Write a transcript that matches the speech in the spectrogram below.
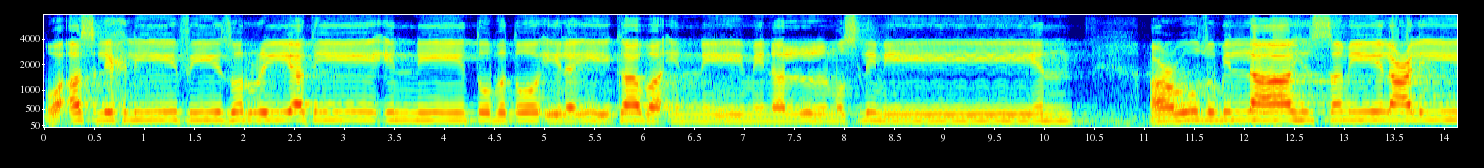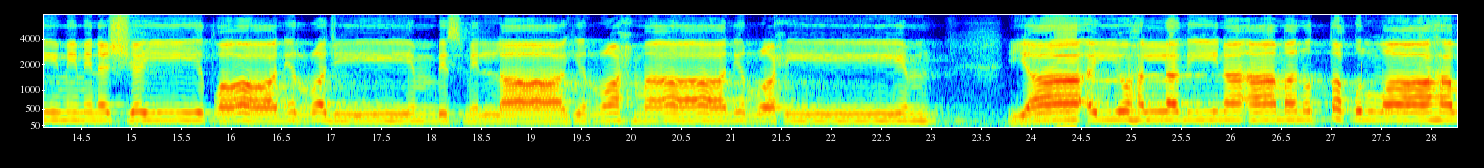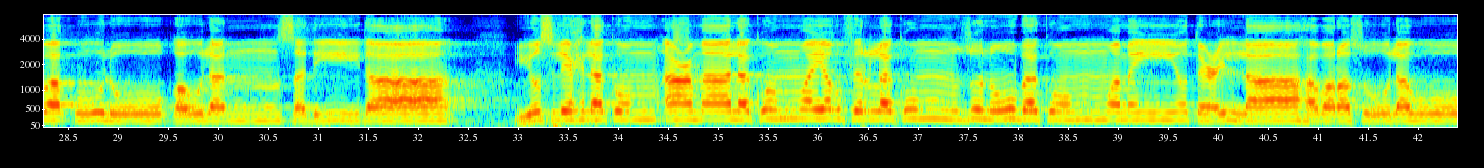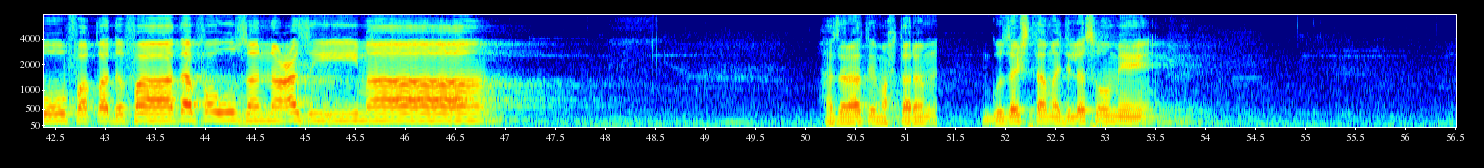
واصلح لي في ذريتي اني تبت اليك واني من المسلمين. اعوذ بالله السميع العليم من الشيطان الرجيم. بسم الله الرحمن الرحيم. يا ايها الذين امنوا اتقوا الله وقولوا قولا سديدا. يصلح لكم اعمالكم ويغفر لكم ذنوبكم ومن يطع الله ورسوله فقد فاز فوزا عظيما. حضرات محترم گزشتہ مجلسوں میں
